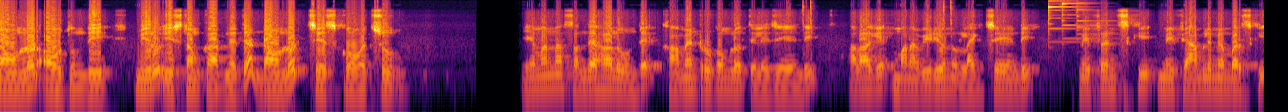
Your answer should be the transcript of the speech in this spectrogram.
డౌన్లోడ్ అవుతుంది. మీరు ఈ శ్రమ్ కార్డ్ని అయితే డౌన్లోడ్ చేసుకోవచ్చు. ఏమన్నా సందేహాలు ఉంటే కామెంట్ రూపంలో తెలియజేయండి. అలాగే మన వీడియోను లైక్ చేయండి. మీ ఫ్రెండ్స్కి మీ ఫ్యామిలీ మెంబర్స్కి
